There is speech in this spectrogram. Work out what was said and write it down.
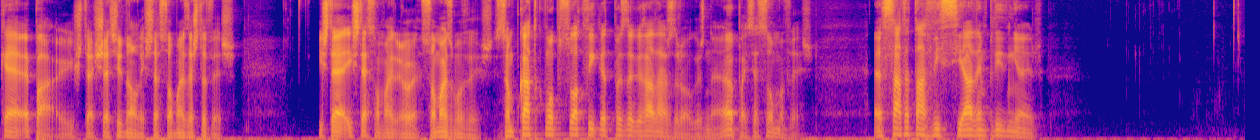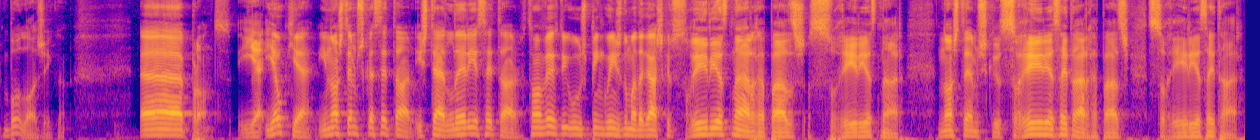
Que é, epá, isto é excepcional, isto é só mais esta vez. Isto é, isto é só, mais, é, só mais uma vez. Isso é um bocado como a pessoa que fica depois agarrada às drogas, não é? Epá, isso é só uma vez. A SATA está viciada em pedir dinheiro. Boa lógica. Uh, pronto, e é, e é, o que é. E nós temos que aceitar. Isto é ler e aceitar. Estão a ver os pinguins do Madagascar sorrir e acenar, rapazes. Sorrir e acenar. Nós temos que sorrir e aceitar, rapazes. Sorrir e aceitar.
